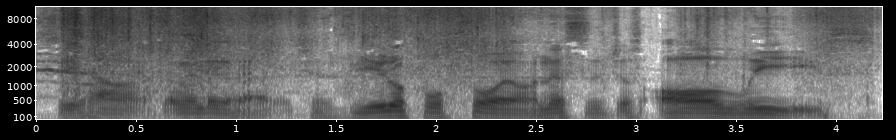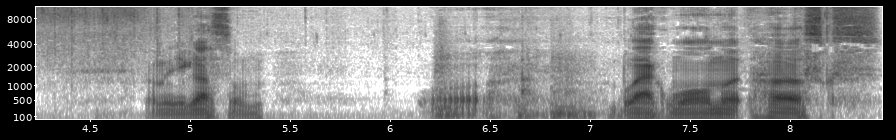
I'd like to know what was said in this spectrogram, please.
See how, I mean, look at that. It's just beautiful soil, and this is just all leaves. I mean, you got some uh, black walnut husks.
